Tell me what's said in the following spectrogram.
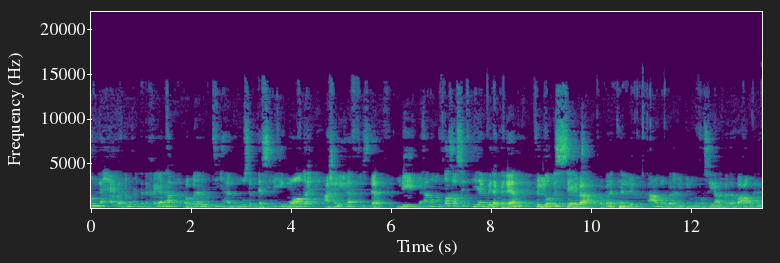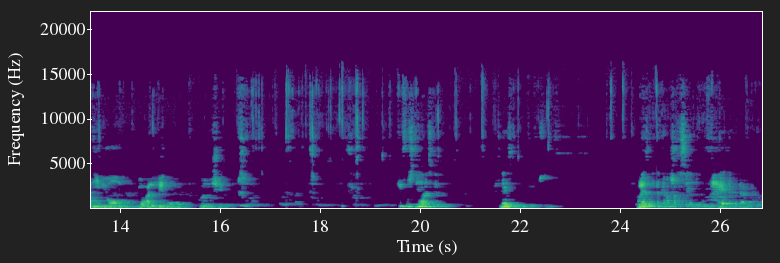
كل حاجة أنت ممكن تتخيلها ربنا مديها لموسى بتسليم واضح عشان ينفذ ده. ليه؟ لأنه انتظر ست أيام بلا كلام. في اليوم السابع ربنا اتكلم قعد ربنا بيديله تفاصيل على مدى 34 يوم يعلمه كل شيء. في في وسطها ناس كده؟ لازم تكون في وسطها ولازم انت كمان شخصيا تكون في حياتك بتعمل كده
